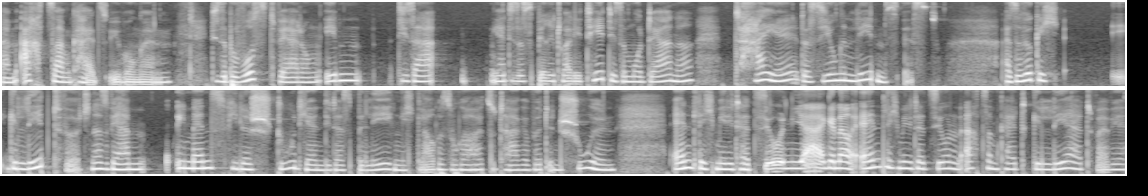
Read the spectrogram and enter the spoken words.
ähm, Achtsamkeitsübungen, diese Bewusstwerdung, eben dieser ja, diese Spiritualität, diese moderne Teil des jungen Lebens ist. Also wirklich gelebt wird. Also wir haben immens viele Studien, die das belegen. Ich glaube sogar heutzutage wird in Schulen endlich Meditation, ja genau, endlich Meditation und Achtsamkeit gelehrt, weil wir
